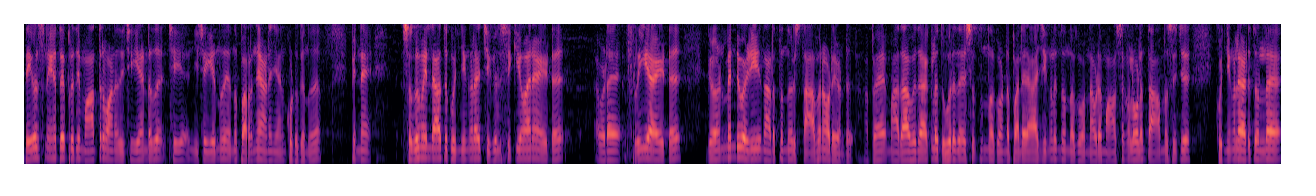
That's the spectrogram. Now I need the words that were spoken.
ദൈവസ്നേഹത്തെ പ്രതി മാത്രമാണ് ഇത് ചെയ്യേണ്ടത് ചെയ്യ- ചെയ്യുന്നത് എന്ന് പറഞ്ഞാണ് ഞാൻ കൊടുക്കുന്നത്. പിന്നെ സുഖമില്ലാത്ത കുഞ്ഞുങ്ങളെ ചികിത്സിക്കുവാനായിട്ട് അവിടെ ഫ്രീ ആയിട്ട് ഗവൺമെന്റ് വഴി നടത്തുന്ന ഒരു സ്ഥാപനം അവിടെയുണ്ട്. അപ്പോൾ മാതാപിതാക്കൾ ദൂരദേശത്തു നിന്നൊക്കെ ഉണ്ട് പല രാജ്യങ്ങളിൽ നിന്നൊക്കെ വന്ന് അവിടെ മാസങ്ങളോളം താമസിച്ച് കുഞ്ഞുങ്ങളെ അടുത്തുള്ള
